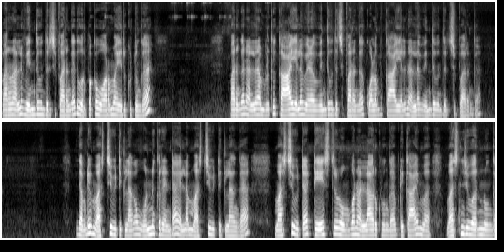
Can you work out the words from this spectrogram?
பாருங்கள் நல்லா வெந்து வந்துருச்சு பாருங்கள் இது ஒரு பக்கம் ஓரமாக இருக்கட்டுங்க. பாருங்கள் நல்லா நம்மளுக்கு காயெல்லாம் வெ வெந்து வந்துருச்சு பாருங்கள் குழம்பு காயெல்லாம் நல்லா வெந்து வந்துருச்சு பாருங்கள் இதை அப்படியே மசிச்சு விட்டுக்கலாங்க. ஒன்றுக்கு ரெண்டாக எல்லாம் மசிச்சு விட்டுக்கலாங்க. மசிச்சு விட்டால் டேஸ்ட்டு ரொம்ப நல்லா இருக்குங்க. இப்படி காய் ம மசிஞ்சு வரணுங்க.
